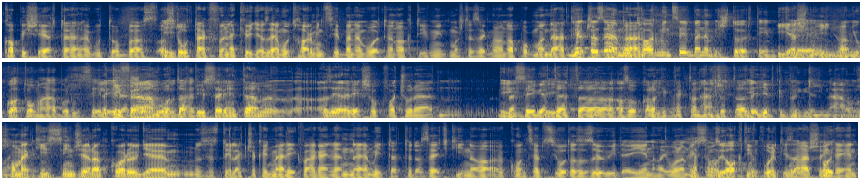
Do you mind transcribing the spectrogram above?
Kap is érte legutóbb, azt, azt rótták föl neki, hogy az elmúlt 30 évben nem volt olyan aktív, mint most ezekben a napokban. De hát, de hát az elmúlt 30 évben nem is történt Ilyesmi, így van. mondjuk atomháború szélére. Kifele nem volt aktív, szerintem azért elég sok vacsorát így, beszélgetett így, a, így, azokkal, így, akiknek tanácsot ad, egyébként igen. Kínával. Ha meg Kissinger, akkor ugye ez, ez tényleg csak egy mellékvágány lenne, említetted az egy Kína koncepciót, az az ő idején, ha jól emlékszem, hát, az ő aktív hogy, politizálása hogy, idején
